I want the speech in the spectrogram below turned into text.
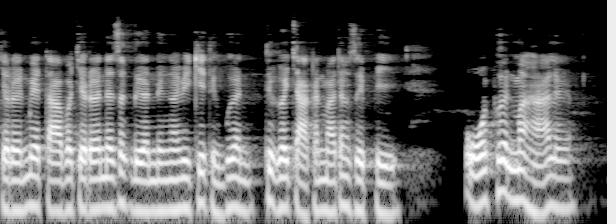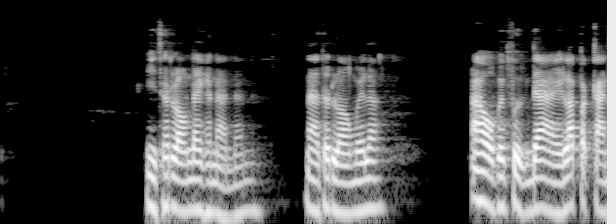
เจริญเมตตาพอเจริญได้สักเดือนหนึ่งไงพี่คิดถึงเพื่อน ที่เคยจากกันมาตั้งสิบปี โอ้เพื่อนมาหาเลย นี่ทดลองได้ขนาดนั้นน่าทดลองไว้แล้วเอาไปฝึกได้รับประกัน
